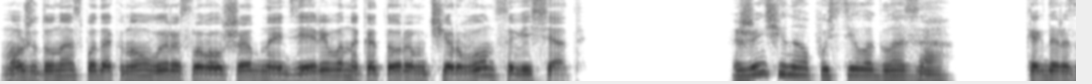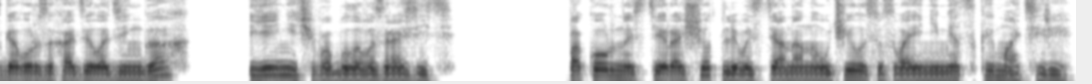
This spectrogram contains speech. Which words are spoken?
Может, у нас под окном выросло волшебное дерево, на котором червонцы висят?» Женщина опустила глаза. Когда разговор заходил о деньгах, ей нечего было возразить. Покорности и расчетливости она научилась у своей немецкой матери.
